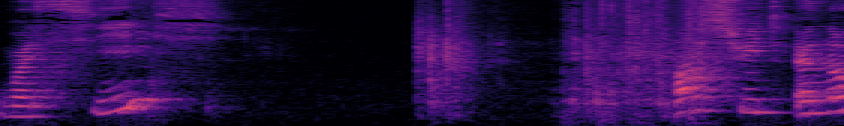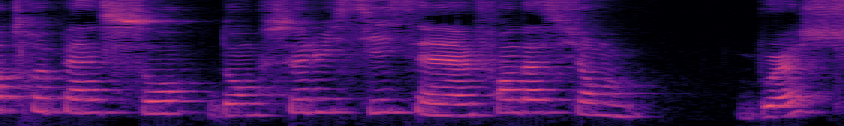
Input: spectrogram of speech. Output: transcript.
Voici. Ensuite, un autre pinceau. Donc celui-ci, c'est un fondation brush.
